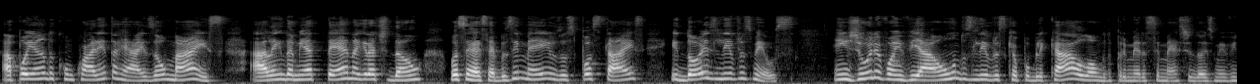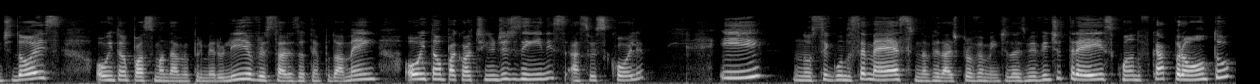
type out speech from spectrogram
Apoiando com 40 reais ou mais, além da minha eterna gratidão, você recebe os e-mails, os postais e dois livros meus. Em julho, vou enviar um dos livros que eu publicar ao longo do primeiro semestre de 2022, ou então eu posso mandar meu primeiro livro, Histórias do Tempo do Amém, ou então um pacotinho de zines, a sua escolha. E no segundo semestre, na verdade, provavelmente 2023, quando ficar pronto,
